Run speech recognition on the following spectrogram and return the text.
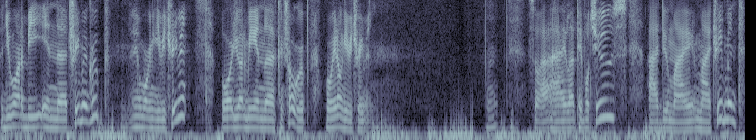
Do you want to be in the treatment group, and we're going to give you treatment, or do you want to be in the control group where we don't give you treatment? So I, let people choose. I do my, my treatment,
